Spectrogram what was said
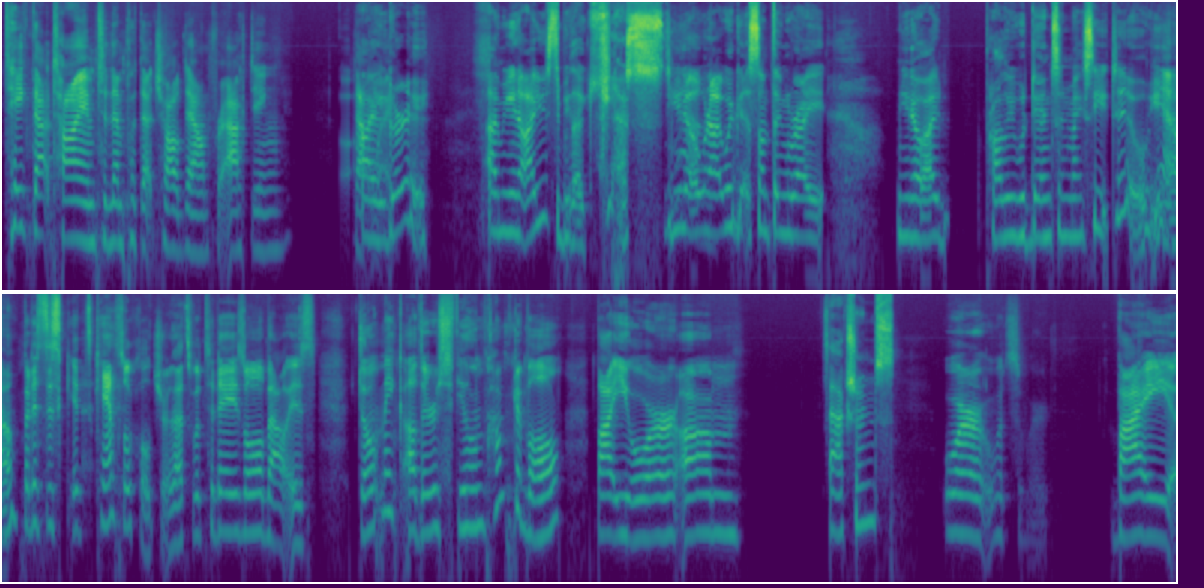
take that time to then put that child down for acting that I way. agree. I mean, I used to be like, yes, you know, when I would get something right, you know, I probably would dance in my seat too. You yeah know, but it's this it's cancel culture that's what today is all about is don't make others feel uncomfortable by your um actions. or what's the word by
